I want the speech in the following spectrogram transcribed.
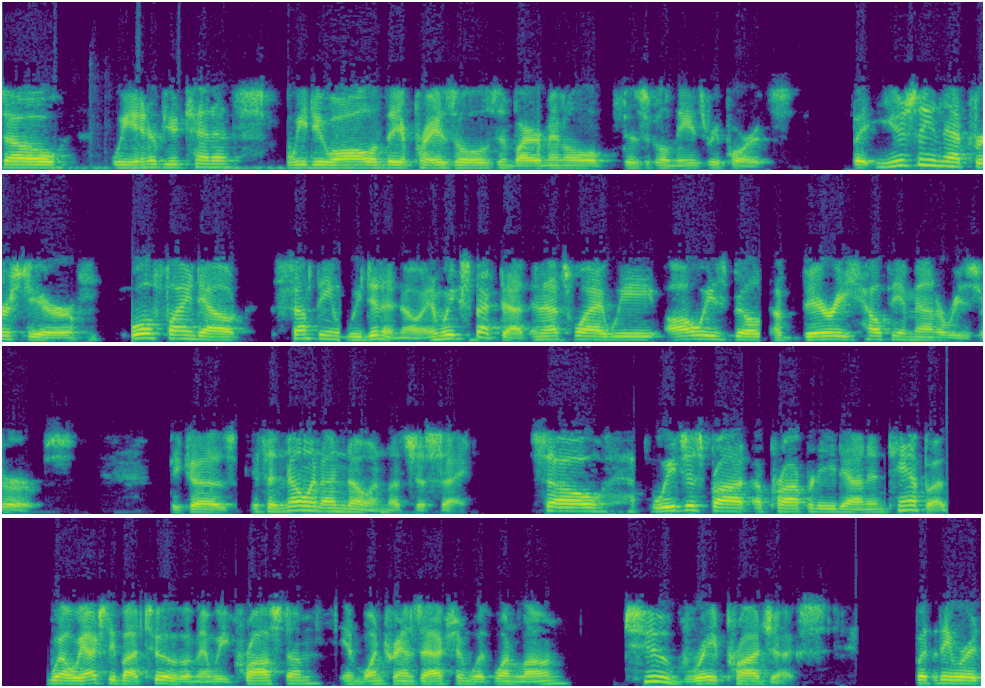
So we interview tenants, we do all of the appraisals, environmental, physical needs reports. But usually in that first year, we'll find out something we didn't know, and we expect that. And that's why we always build a very healthy amount of reserves because it's a known unknown, let's just say. So we just bought a property down in Tampa. Well, we actually bought two of them and we crossed them in one transaction with one loan. Two great projects but they were at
